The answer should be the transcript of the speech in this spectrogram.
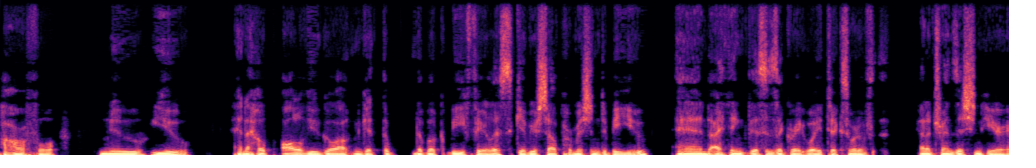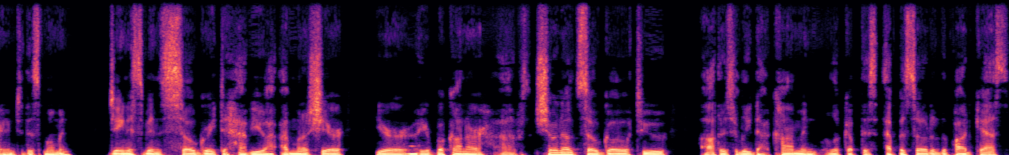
powerful, new you. And I hope all of you go out and get the, the book, Be Fearless, give yourself permission to be you. And I think this is a great way to sort of kind of transition here into this moment. Jane, it's been so great to have you. I, am going to share your, your book on our uh, show notes. So go to authorswholead.com and look up this episode of the podcast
